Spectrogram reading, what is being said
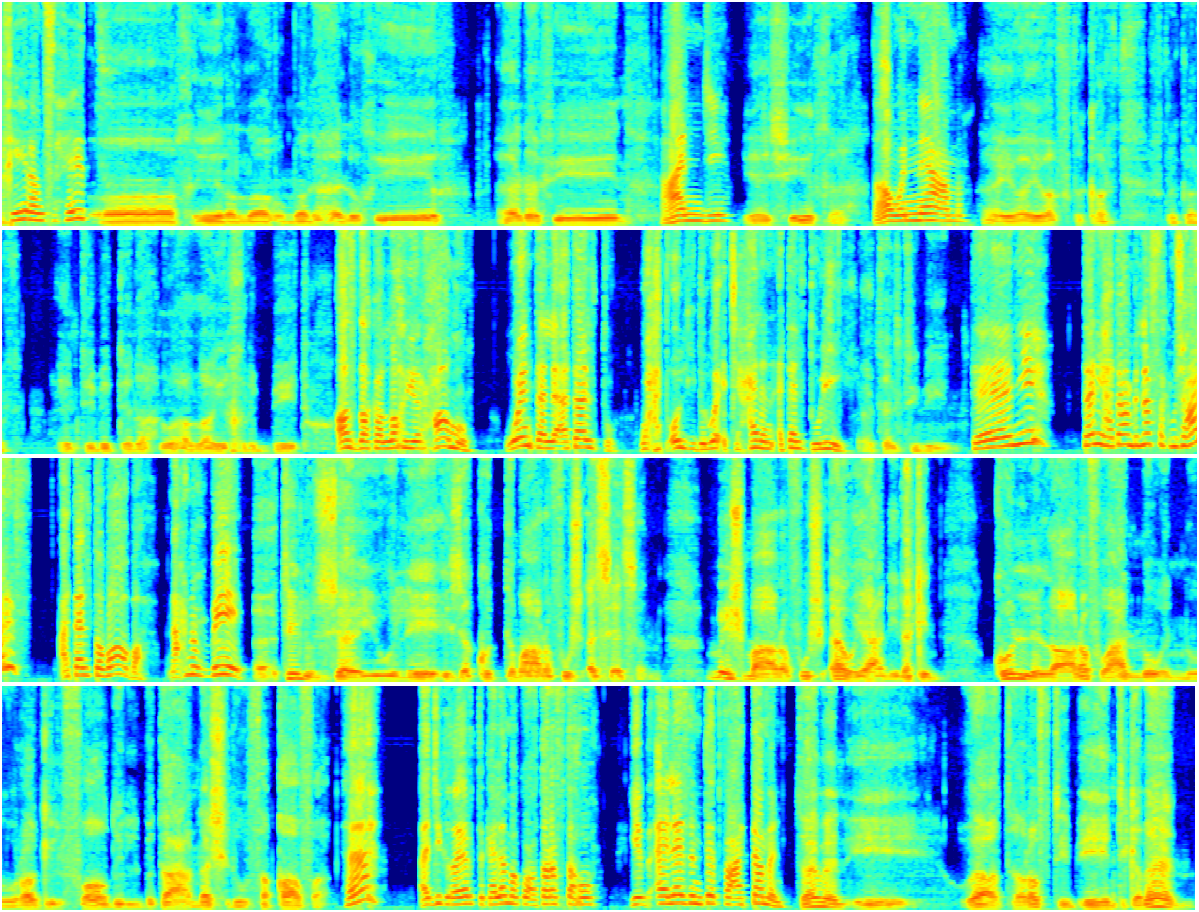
أخيرا صحيت؟ آه خير اللهم اجعله خير. أنا فين؟ عندي. يا شيخة. أو النعمة أيوة أيوة افتكرت افتكرت. أنت بنت نحنوها الله يخرب بيته. قصدك الله يرحمه. وأنت اللي قتلته. وهتقولي دلوقتي حالا قتلته ليه؟ قتلت مين؟ تاني؟ تاني هتعمل نفسك مش عارف؟ قتلت بابا. نحن بيه اقتله إزاي وليه إذا كنت معرفوش أساسا؟ مش معرفوش قوي يعني لكن كل اللي اعرفه عنه إنه راجل فاضل بتاع نشر وثقافة. ها؟ اديك غيرت كلامك واعترفت أهو. يبقى لازم تدفع التمن. تمن إيه؟ واعترفتي بإيه أنت كمان؟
